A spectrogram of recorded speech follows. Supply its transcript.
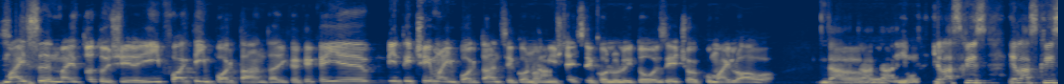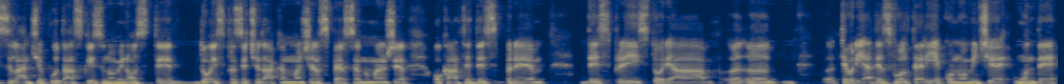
Mai sunt, mai totuși e foarte important. Adică cred că e dintre cei mai importanți economiști da. ai secolului 20, oricum ai lua-o. Da, uh, da, da. El a, scris, el a scris la început, a scris în 1912, dacă nu mă înșel, sper să nu mă înșel, o carte despre, despre istoria, uh, uh, teoria dezvoltării economice, unde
